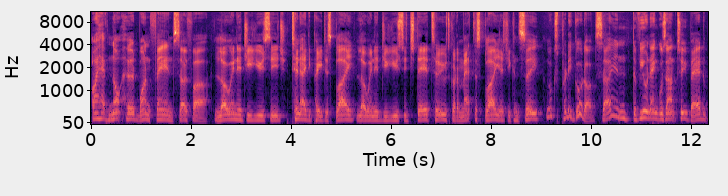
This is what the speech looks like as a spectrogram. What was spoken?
I have not heard one fan so far. Low energy usage, 1080p display, low energy usage there too. It's got a matte display as you can see. looks pretty good I'd say and the viewing angles aren't too bad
